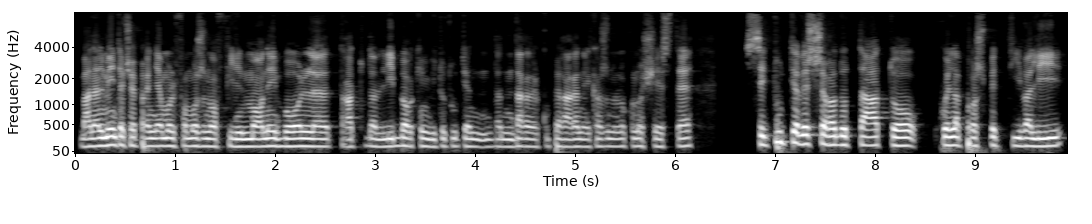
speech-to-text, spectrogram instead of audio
Banalmente, cioè, prendiamo il famoso no, film Moneyball tratto dal libro che invito tutti ad andare a recuperare nel caso non lo conosceste. Se tutti avessero adottato quella prospettiva lì,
